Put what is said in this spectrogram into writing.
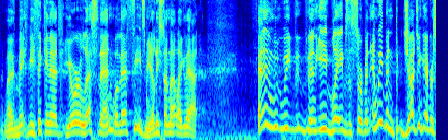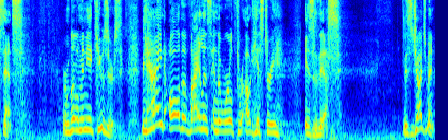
It makes me thinking that you're less than. Well, that feeds me. At least I'm not like that. And we, then Eve blames the serpent, and we've been judging ever since. We're little mini accusers. Behind all the violence in the world throughout history is this this judgment.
